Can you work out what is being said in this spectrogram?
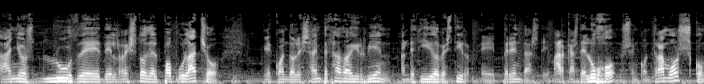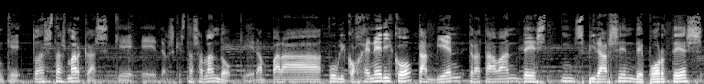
años luz de- del resto del populacho, eh, cuando les ha empezado a ir bien, han decidido vestir eh, prendas de marcas de lujo, nos encontramos con que todas estas marcas que eh, de las que estás hablando, que eran para público genérico, también trataban de inspirarse en deportes,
